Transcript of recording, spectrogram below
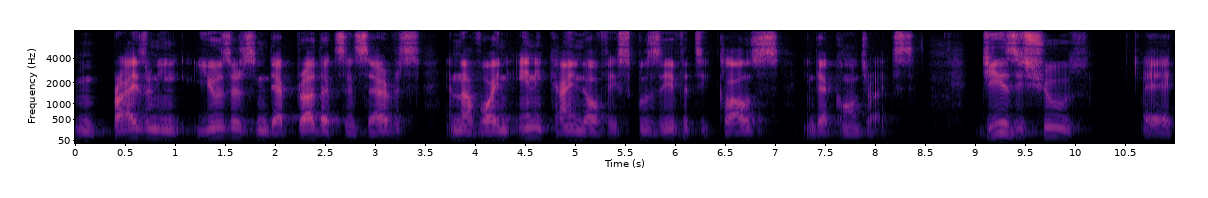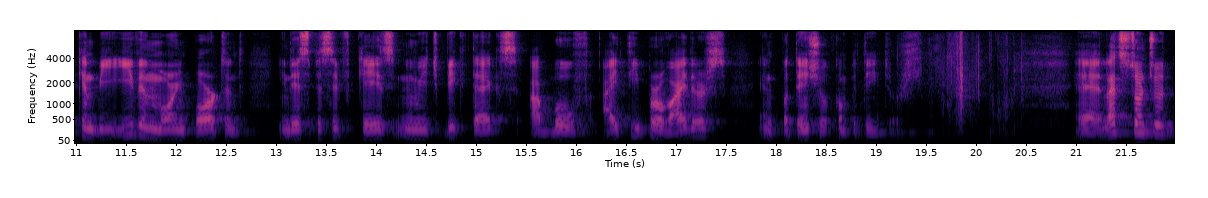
imprisoning users in their products and services, and avoid any kind of exclusivity clauses in their contracts. These issues uh, can be even more important in the specific case in which big techs are both IT providers and potential competitors. Uh, let's turn to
